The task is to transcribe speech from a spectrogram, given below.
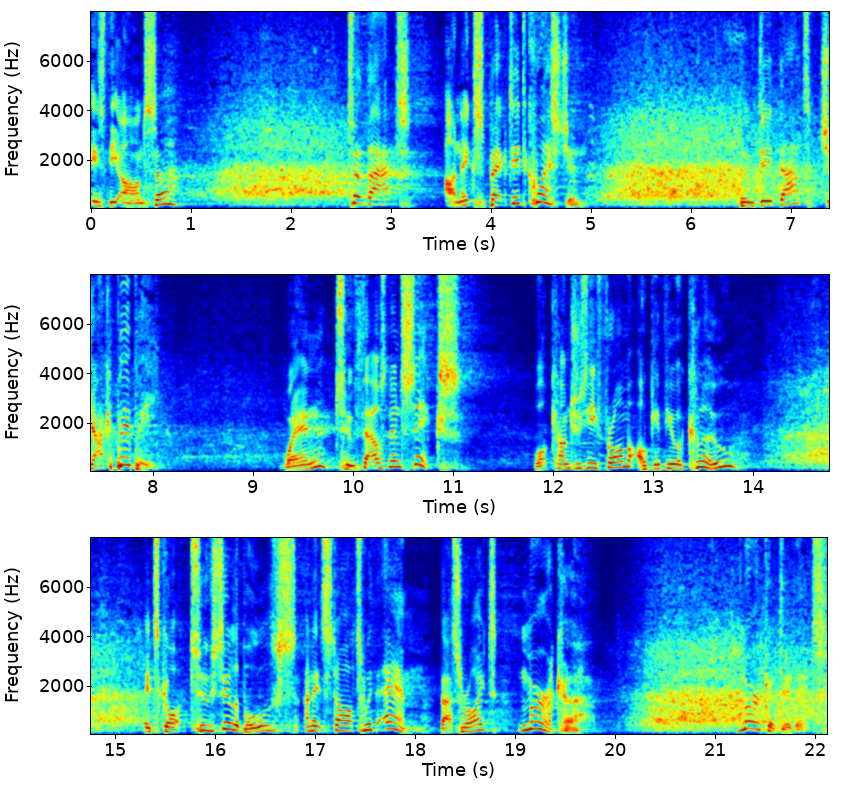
is the answer to that unexpected question. Who did that? Jack Bibby. When? 2006. What country is he from? I'll give you a clue. It's got two syllables and it starts with M. That's right, Merca. Merca did it.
